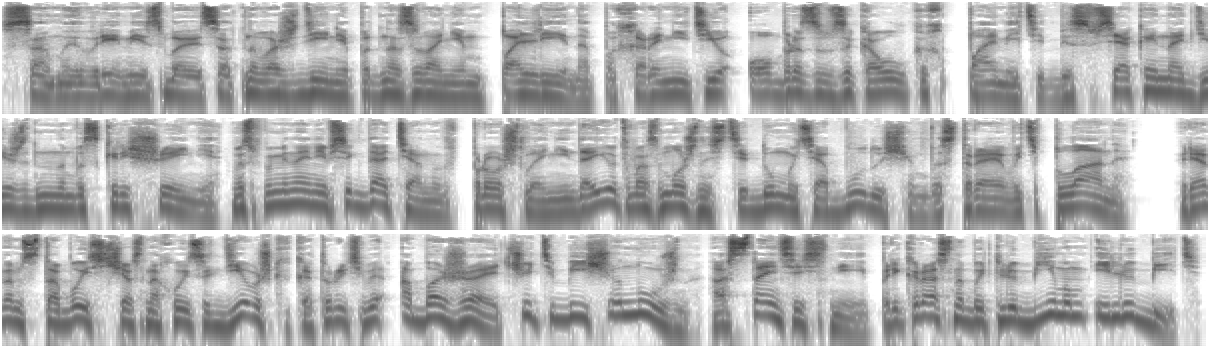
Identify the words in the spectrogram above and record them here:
Самое время избавиться от наваждения под названием Полина, похоронить ее образ в закоулках памяти, без всякой надежды на воскрешение. Воспоминания всегда тянут в прошлое, не дают возможности думать о будущем, выстраивать планы. Рядом с тобой сейчас находится девушка, которая тебя обожает. Что тебе еще нужно? Останься с ней. Прекрасно быть любимым и любить.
